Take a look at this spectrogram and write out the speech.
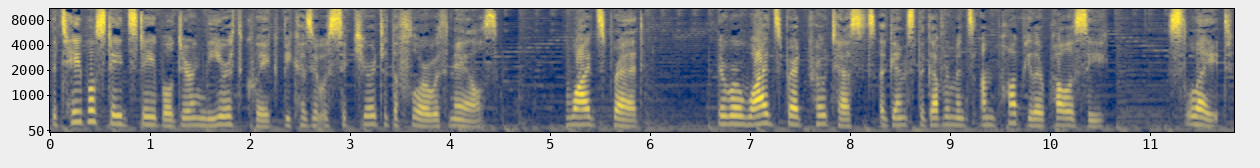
The table stayed stable during the earthquake because it was secured to the floor with nails. Widespread. There were widespread protests against the government's unpopular policy. Slight.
